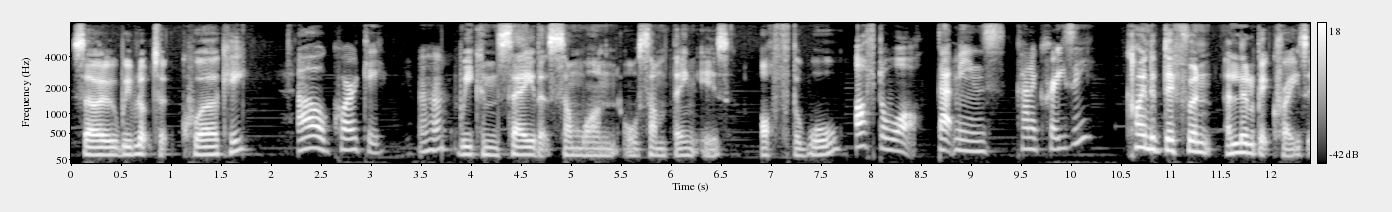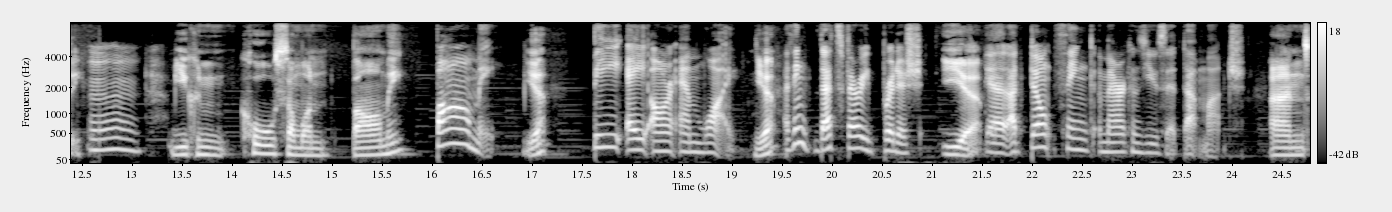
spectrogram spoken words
So we've looked at quirky. Oh, quirky. Uh-huh. We can say that someone or something is off the wall. Off the wall. That means kind of crazy? Kind of different, a little bit crazy. You can call someone barmy. Barmy. Yeah. B A R M Y. Yeah. I think that's very British. Yeah. Yeah, I don't think Americans use it that much. And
